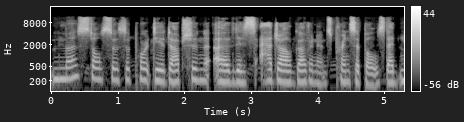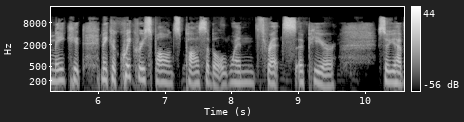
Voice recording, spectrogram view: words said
must also support the adoption of this agile governance principles that make it make a quick response possible when threats appear. So you have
